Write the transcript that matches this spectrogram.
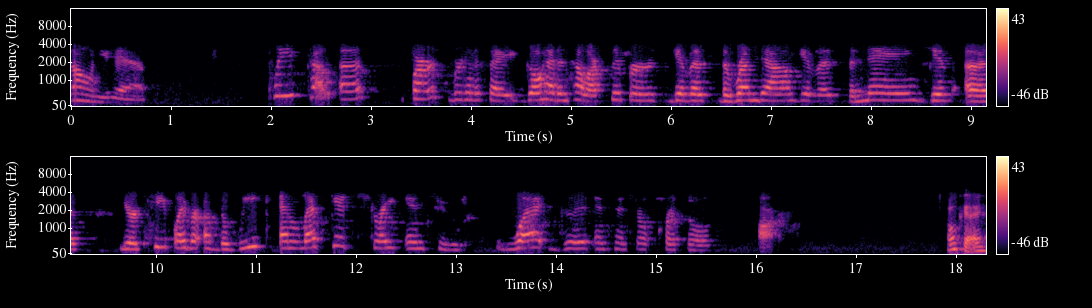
Song you have. Please tell us first. We're going to say, go ahead and tell our sippers, give us the rundown, give us the name, give us your tea flavor of the week, and let's get straight into what good intentional crystals are. Okay.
